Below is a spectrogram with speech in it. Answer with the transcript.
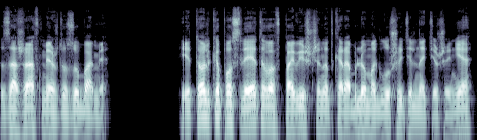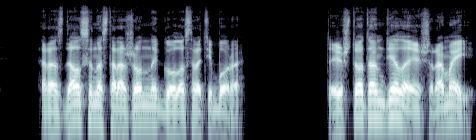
зажав между зубами. И только после этого в повисшей над кораблем оглушительной тишине раздался настороженный голос Ратибора. «Ты что там делаешь, Ромей?»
